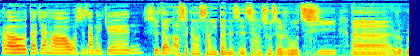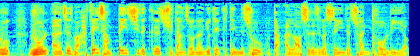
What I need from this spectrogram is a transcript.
Hello，大家好，我是张美娟。是的，老师刚刚上一段呢，是唱出这个如凄呃如如如呃这什么非常悲凄的歌曲当中呢，又可以听得出大、呃、老师的这个声音的穿透力哦。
